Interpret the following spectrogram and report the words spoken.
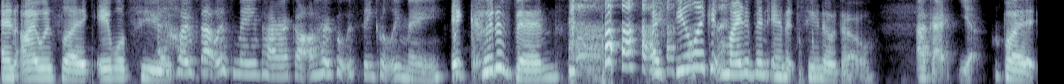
and i was like able to i hope that was me paraka i hope it was secretly me. It could have been. I feel like it might have been anatsuno though. Okay yeah. But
